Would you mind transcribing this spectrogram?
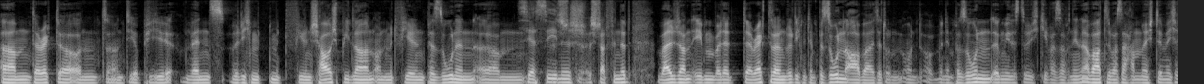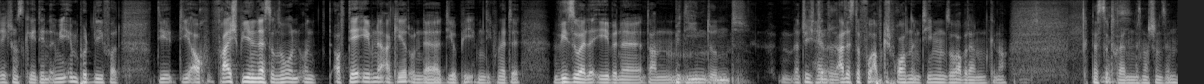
ähm, Director und, und DOP, wenn es wirklich mit, mit vielen Schauspielern und mit vielen Personen ähm, sehr szenisch st stattfindet, weil dann eben, weil der Director dann wirklich mit den Personen arbeitet und, und, und mit den Personen irgendwie das durchgeht, was er von denen erwartet, was er haben möchte, in welche Richtung es geht, denen irgendwie Input liefert, die, die auch freispielen lässt und so und, und auf der Ebene agiert und der DOP eben die komplette visuelle Ebene dann bedient und natürlich handelt. alles davor abgesprochen im Team und so, aber dann genau das zu trennen, das macht schon Sinn.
